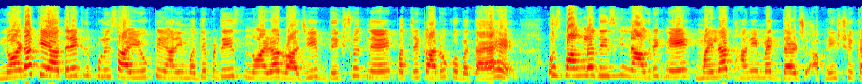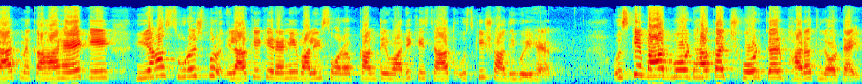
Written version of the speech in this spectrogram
नोएडा के अतिरिक्त पुलिस आयुक्त यानी मध्य प्रदेश नोएडा राजीव दीक्षित ने पत्रकारों को बताया है। उस बांग्लादेशी नागरिक ने महिला थाने में दर्ज अपनी शिकायत में कहा है कि यहाँ सूरजपुर इलाके के रहने वाली सौरभ कांत तिवारी के साथ उसकी शादी हुई है। उसके बाद वो ढाका छोड़कर भारत लौट आई।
